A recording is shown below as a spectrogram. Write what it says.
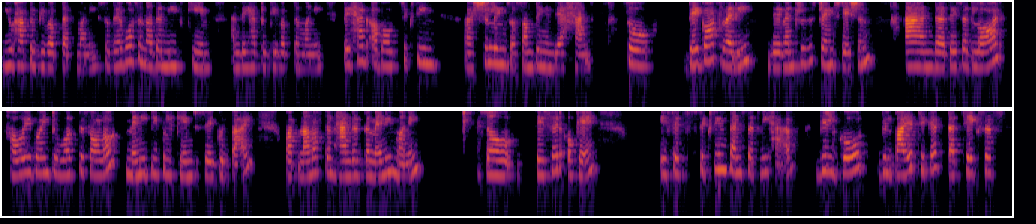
you have to give up that money. So there was another need came and they had to give up the money. They had about 16 uh, shillings or something in their hand. So they got ready. They went to the train station and uh, they said, Lord, how are you going to work this all out? Many people came to say goodbye, but none of them handed them any money. So they said, okay, if it's 16 pence that we have, we'll go, we'll buy a ticket that takes us,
